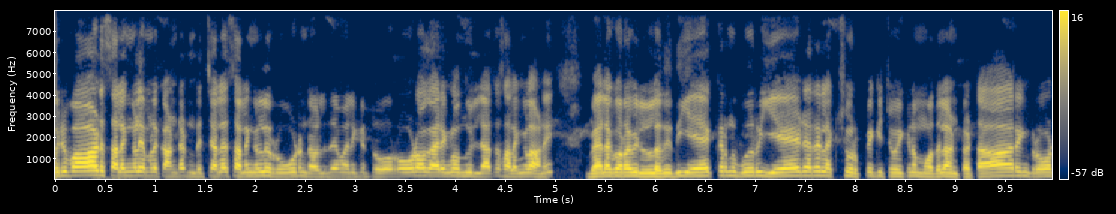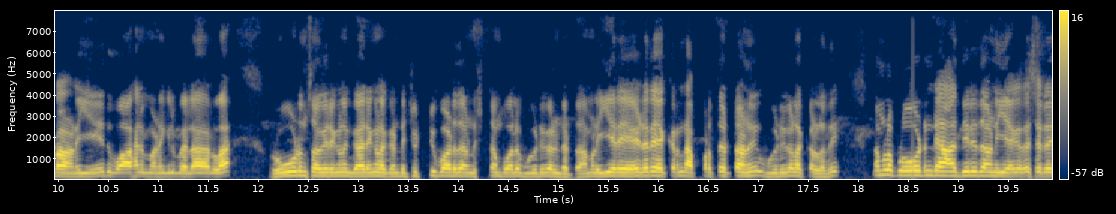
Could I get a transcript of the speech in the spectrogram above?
ഒരുപാട് സ്ഥലങ്ങൾ നമ്മൾ കണ്ടിട്ടുണ്ട്. ചില സ്ഥലങ്ങളിൽ റോഡ് ഉണ്ടാവില്ല ഇതേമാതിരി റോഡോ കാര്യങ്ങളോ ഒന്നും ഇല്ലാത്ത സ്ഥലങ്ങളാണ് വില കുറവിലുള്ളത്. ഇത് ഏക്കറിന് വെറും ഏഴര ലക്ഷം ഉറുപ്പ്യക്ക് ചോദിക്കണം മുതലാണ് കേട്ടോ. ടാറിങ് റോഡാണ് ഏത് വാഹനം വേണമെങ്കിലും വിലയുള്ള റോഡും സൗകര്യങ്ങളും കാര്യങ്ങളൊക്കെ ഉണ്ട്. ചുറ്റുപാട് ഇതാണ് ഇഷ്ടം പോലെ വീടുകളുണ്ട് കേട്ടോ. നമ്മൾ ഈ ഒരു ഏഴര ഏക്കറിന്റെ അപ്പുറത്തിട്ടാണ് വീടുകളൊക്കെ ഉള്ളത്. നമ്മളെ പ്ലോട്ടിന്റെ ആദ്യം ഇതാണ് ഏകദേശം ഒരു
